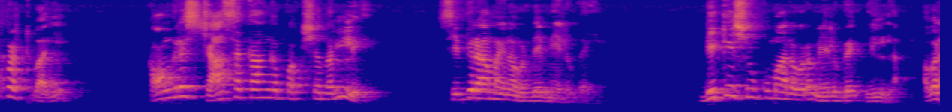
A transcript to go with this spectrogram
ಸ್ಪಷ್ಟವಾಗಿ ಕಾಂಗ್ರೆಸ್ ಶಾಸಕಾಂಗ ಪಕ್ಷದಲ್ಲಿ ಸಿದ್ದರಾಮಯ್ಯನವ್ರದ್ದೇ ಮೇಲುಗೈ. ಡಿ ಕೆ ಶಿವಕುಮಾರ್ ಅವರ ಮೇಲುಗೈ ಇಲ್ಲ. ಅವರ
